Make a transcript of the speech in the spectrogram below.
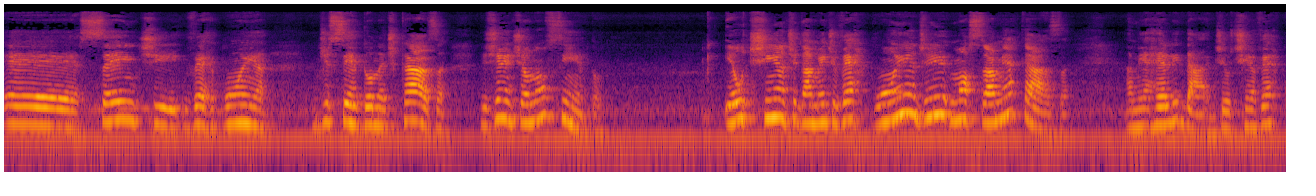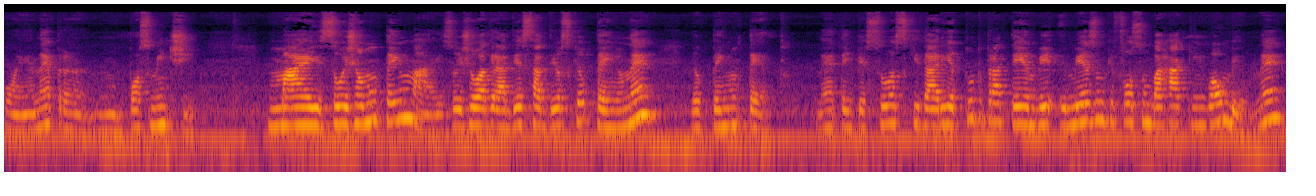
é, sente vergonha de ser dona de casa? Gente, eu não sinto. Eu tinha antigamente vergonha de mostrar minha casa a minha realidade. Eu tinha vergonha, né? Pra, não posso mentir. Mas hoje eu não tenho mais. Hoje eu agradeço a Deus que eu tenho, né? Eu tenho um teto, né? Tem pessoas que daria tudo para ter, mesmo que fosse um barraquinho igual o meu, né?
